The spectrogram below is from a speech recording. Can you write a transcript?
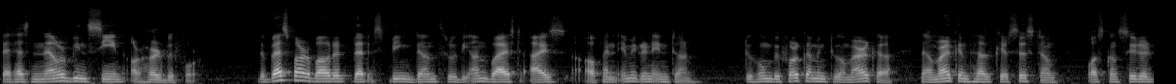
that has never been seen or heard before. The best part about it that it's being done through the unbiased eyes of an immigrant intern to whom before coming to America, the American healthcare system was considered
